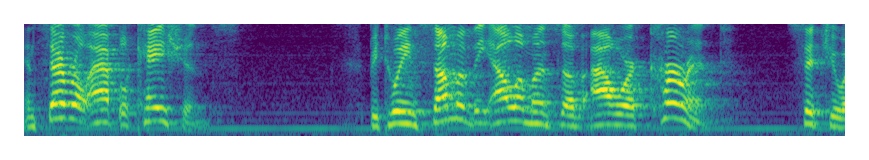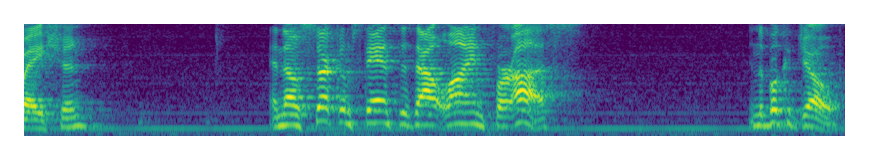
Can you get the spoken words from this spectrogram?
and several applications between some of the elements of our current situation and those circumstances outlined for us in the book of Job.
